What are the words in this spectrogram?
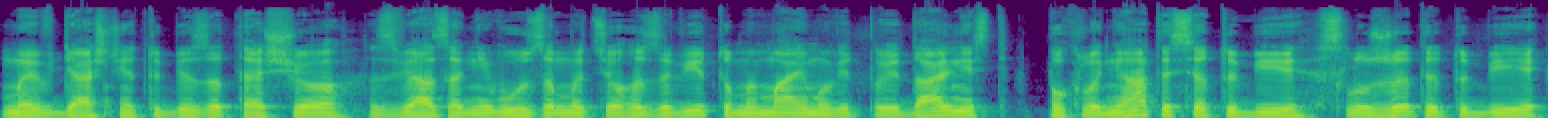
Ми вдячні тобі за те, що зв'язані вузами цього завіту, ми маємо відповідальність поклонятися тобі, служити тобі,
